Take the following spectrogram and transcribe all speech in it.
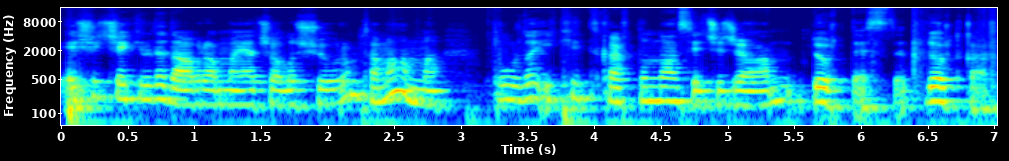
eşit şekilde davranmaya çalışıyorum. Tamam mı? Burada iki kart bundan seçeceğim. Dört deste. Dört kart.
